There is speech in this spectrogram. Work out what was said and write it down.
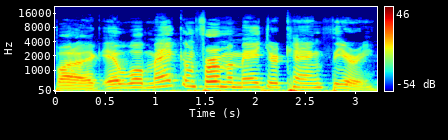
But it will may confirm a major Kang theory.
